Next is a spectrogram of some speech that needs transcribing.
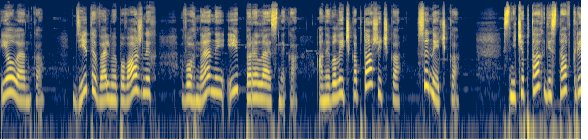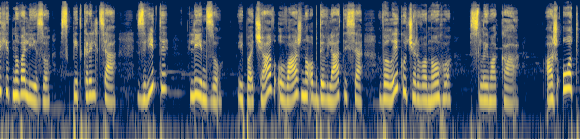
і Оленка. Діти вельми поважних, вогнений і перелесника, а невеличка пташечка синичка. Снічептах дістав крихітну валізу з-під крильця, звідти лінзу, і почав уважно обдивлятися велику червоного слимака. Аж от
